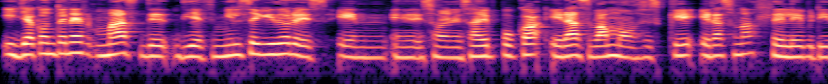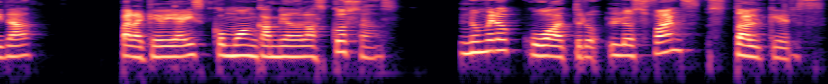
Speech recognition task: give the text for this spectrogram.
Y ya con tener más de 10.000 seguidores en, eso, en esa época, eras, vamos, es que eras una celebridad para que veáis cómo han cambiado las cosas. Número 4. Los fans stalkers.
